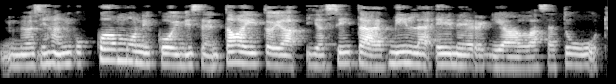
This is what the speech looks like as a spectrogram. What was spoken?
myös ihan niin kuin kommunikoimisen taitoja ja sitä, että millä energialla sä tuut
